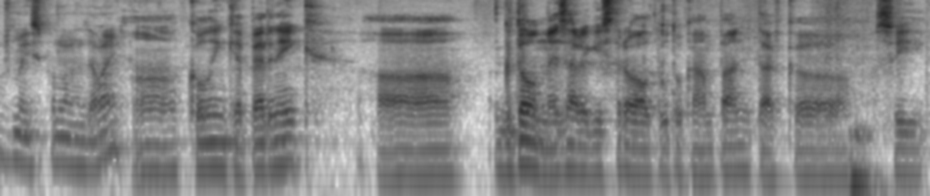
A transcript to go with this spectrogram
môžeme ísť podľa mňa ďalej. Uh, Colin Kaepernick uh, kto nezaregistroval túto kampaň, tak uh, si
